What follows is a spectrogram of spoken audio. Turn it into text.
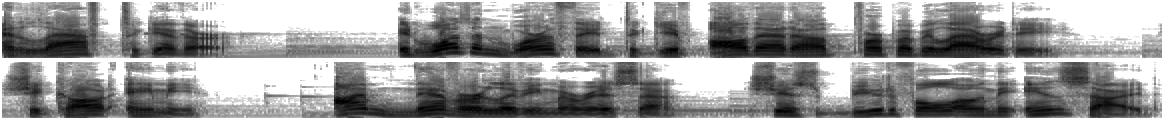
and laughed together. It wasn't worth it to give all that up for popularity. She called Amy. I'm never leaving Marissa. She's beautiful on the inside.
